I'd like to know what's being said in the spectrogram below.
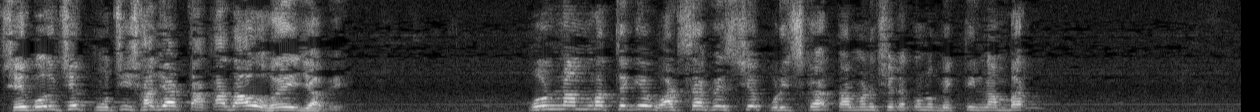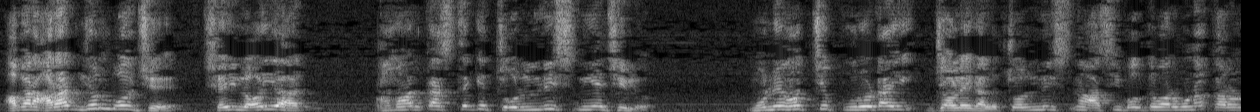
সে বলছে পঁচিশ হাজার টাকা দাও, হয়ে যাবে। কোন নাম্বার থেকে হোয়াটসঅ্যাপ এসছে, পরিষ্কার, তার মানে সেটা কোনো ব্যক্তির নাম্বার। আবার আরেকজন বলছে, সেই লয়ার আমার কাছ থেকে চল্লিশ নিয়েছিল। মনে হচ্ছে পুরোটাই জলে গেল। চল্লিশ না আশি বলতে পারব না, কারণ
